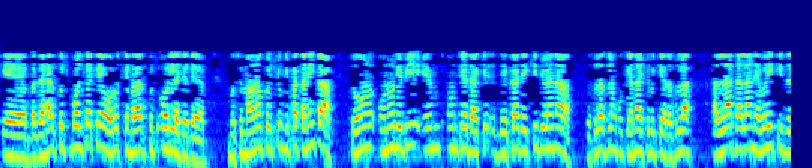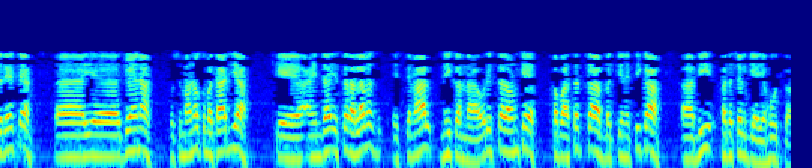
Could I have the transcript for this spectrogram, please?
کہ بظاہر کچھ بولتے تھے اور اس کے مراد کچھ اور لیتے تھے۔ مسلمانوں کو چونکہ پتہ نہیں تھا، تو انہوں نے بھی ان کے دیکھا، دیکھی جو ہے نا، رسول اللہ وسلم کو کہنا شروع کیا۔ رسول اللہ اللہ تعالیٰ نے وہی کی ذریعے سے جو ہے نا، مسلمانوں کو بتا دیا کہ آئندہ اس طرح لفظ استعمال نہیں کرنا اور اس طرح ان کے خباست کا بچینتی کا بھی پتہ چل گیا یہود کا۔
